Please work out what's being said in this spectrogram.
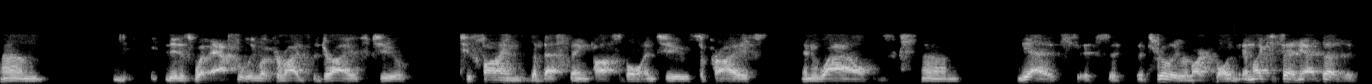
um, it is what absolutely what provides the drive to to find the best thing possible and to surprise and wow. Um, yeah, it's, it's it's really remarkable. And, and, like you said, yeah, it does. It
